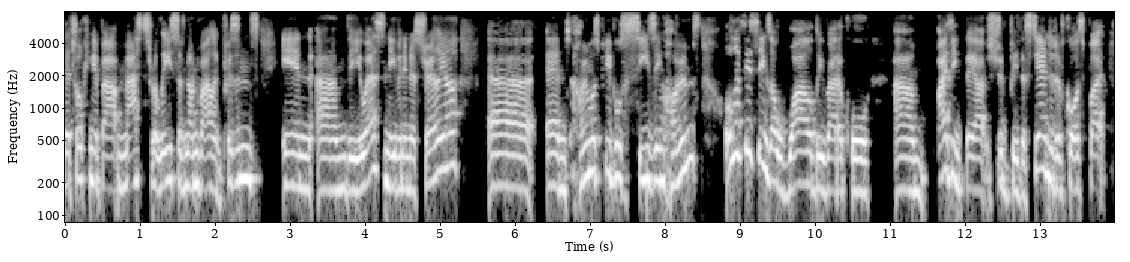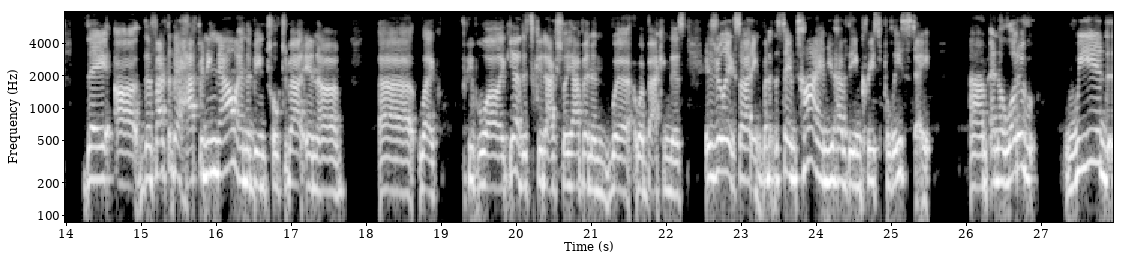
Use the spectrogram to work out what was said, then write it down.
they're talking about mass release of nonviolent prisons in um, the US and even in Australia uh, and homeless people seizing homes. All of these things are wildly radical. Um, I think they are, should be the standard, of course, but they are the fact that they're happening now and they're being talked about in a uh, like people are like, yeah, this could actually happen, and we're we're backing this is really exciting. But at the same time, you have the increased police state um, and a lot of weird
